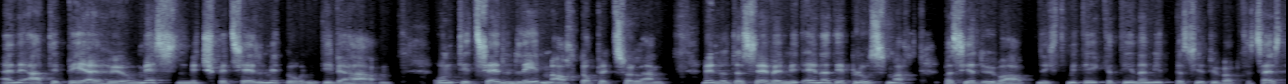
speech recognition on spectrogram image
eine ATP-Erhöhung messen mit speziellen Methoden, die wir haben. Und die Zellen leben auch doppelt so lang. Wenn du dasselbe mit NAD Plus machst, passiert überhaupt nichts. Mit Decatinamid passiert überhaupt. Das heißt,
